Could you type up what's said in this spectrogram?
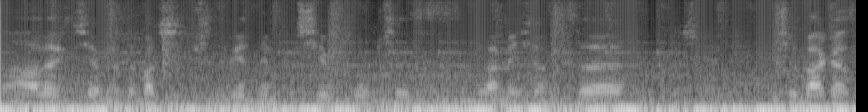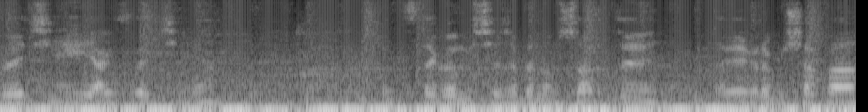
No ale chciałbym zobaczyć przy tym jednym posiłku przez dwa miesiące, waga zleci i jak zleci, nie? Więc z tego myślę, że będą shorty, tak jak robi szafa.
